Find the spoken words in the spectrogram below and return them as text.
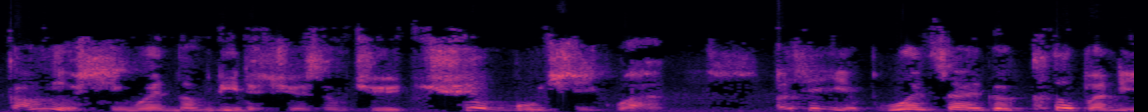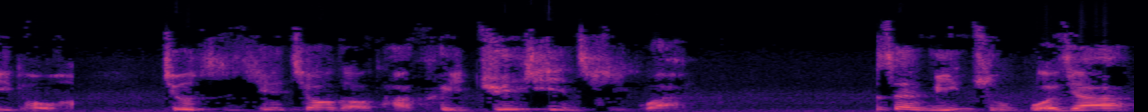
刚有行为能力的学生去劝募器官，而且也不会在一个课本里头哈，就直接教导他可以捐献器官。在民主国家，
